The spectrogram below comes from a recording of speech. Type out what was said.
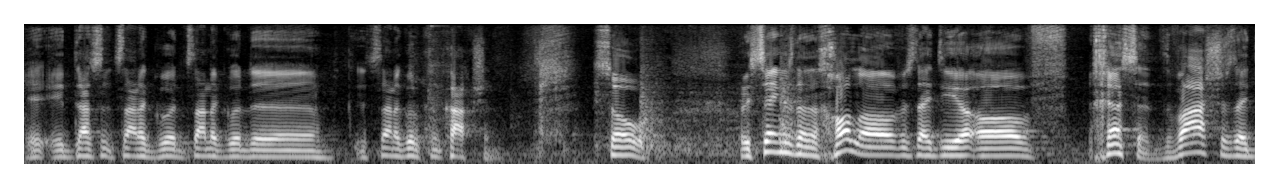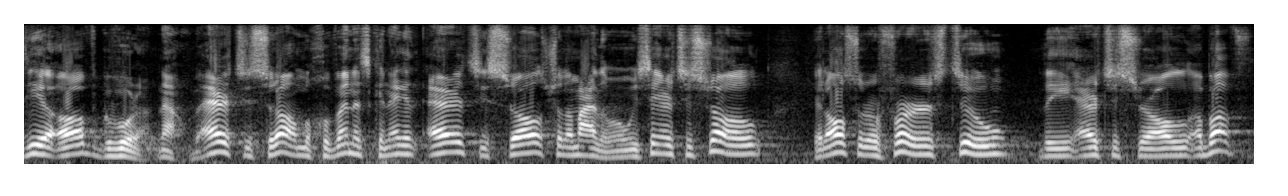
it, it, doesn't. It's not a good. It's not a good. Uh, it's not a good concoction. So what he's saying is that the chalav is the idea of chesed. The vash is the idea of gevura. Now Eretz Yisrael mechuvenes connected Eretz Yisrael shalamayla. When we say Eretz Yisrael, it also refers to the Eretz Yisrael above.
